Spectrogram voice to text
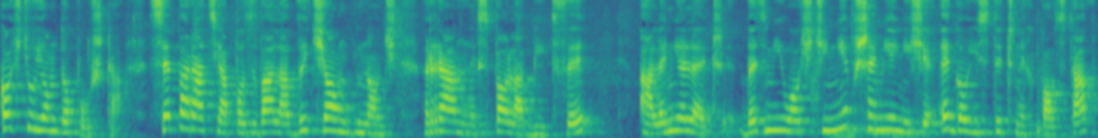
Kościół ją dopuszcza. Separacja pozwala wyciągnąć rannych z pola bitwy, ale nie leczy. Bez miłości nie przemieni się egoistycznych postaw,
